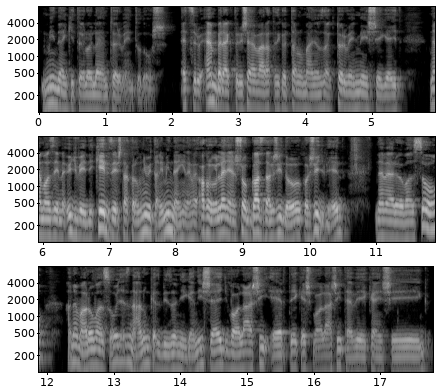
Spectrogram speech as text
mindenkitől, hogy legyen törvénytudós. Egyszerű emberektől is elvárattatik, hogy tanulmányozzák törvény mélységeit. Nem azért, mert ügyvédi képzést akarunk nyújtani mindenkinek, vagy akarunk, hogy legyen sok gazdag zsidó, okos ügyvéd. Nem erről van szó, hanem arról van szó, hogy ez nálunk ez bizony igenis egy vallási érték és vallási tevékenység.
